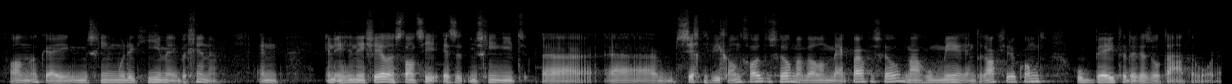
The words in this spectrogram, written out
van oké, misschien moet ik hiermee beginnen. En in initiële instantie is het misschien niet uh, uh, significant groot verschil, maar wel een merkbaar verschil. Maar hoe meer interactie er komt, hoe beter de resultaten worden.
